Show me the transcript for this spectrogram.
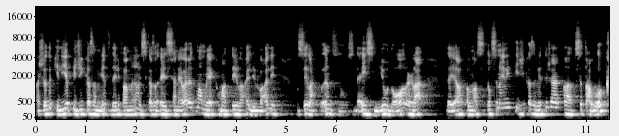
achando que ele ia pedir em casamento, daí ele fala, não, esse, casa, esse anel era de uma mulher que eu matei lá, ele vale não sei lá quantos, uns 10 mil dólares lá. Daí ela fala, nossa, então você não ia me pedir casamento, e já fala, você tá louco?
